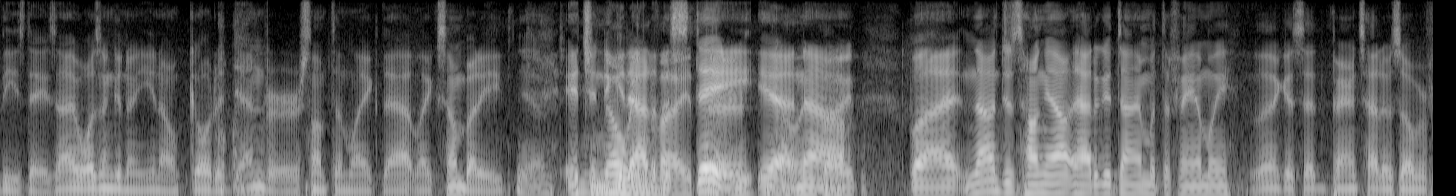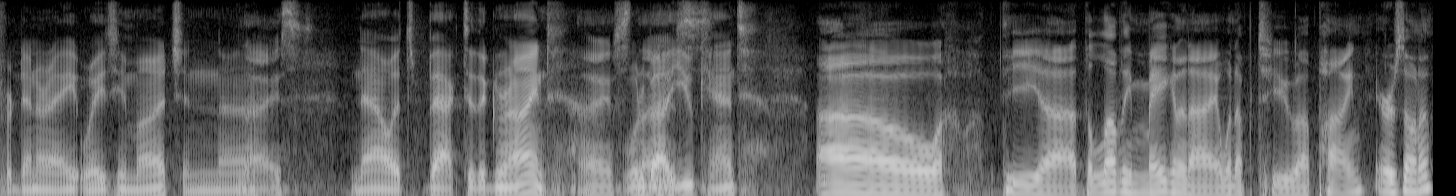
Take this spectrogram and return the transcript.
these days? I wasn't gonna you know go to Denver or something like that. Like somebody Yeah, itching no to get out of the state. there. Yeah, No no. But no, just hung out, had a good time with the family. Like I said, parents had us over for dinner. I ate way too much, and uh, Nice. now it's back to the grind. Nice, What about you, Kent? Oh, the uh, the lovely Megan and I went up to uh, Pine, Arizona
